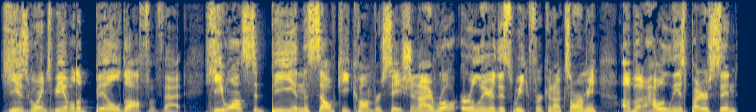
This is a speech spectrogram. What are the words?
he is going to be able to build off of that. He wants to be in the Selke conversation. I wrote earlier this week for Canucks Army about how Elias Pettersson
